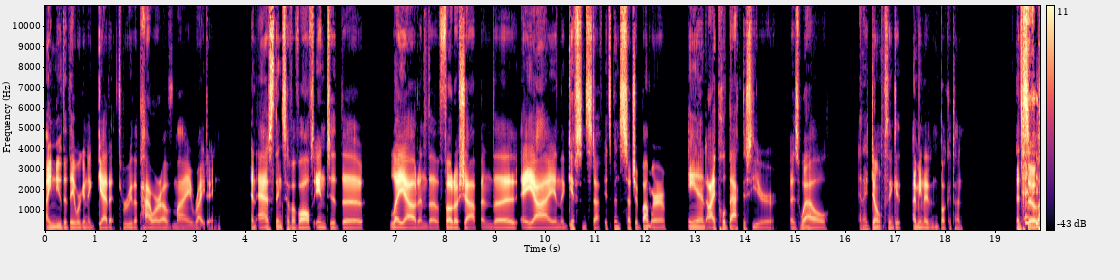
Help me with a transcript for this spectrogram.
I knew that they were going to get it through the power of my writing. And as things have evolved into the layout and the Photoshop and the AI and the GIFs and stuff, it's been such a bummer. And I pulled back this year as well. And I don't think it, I mean, I didn't book a ton. And so,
